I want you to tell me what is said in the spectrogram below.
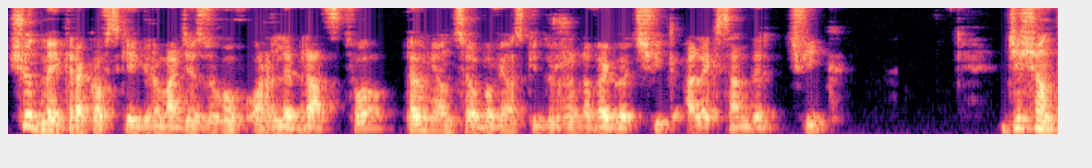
Siódmej krakowskiej gromadzie zuchów Orle Bractwo, pełniący obowiązki drużynowego Ćwik Aleksander Ćwik, 10.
